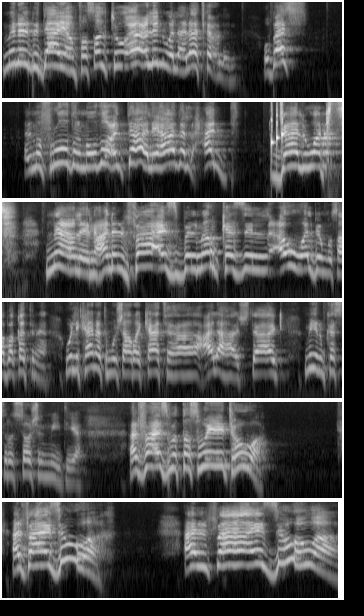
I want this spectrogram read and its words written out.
من البداية انفصلتوا أعلن ولا لا تعلن. وبس. المفروض الموضوع انتهى لهذا الحد. جاء الوقت نعلن عن الفائز بالمركز الأول بمسابقتنا واللي كانت مشاركاتها على هاشتاج مين مكسر ال social media. الفائز بالتصويت هو الفائز هو الفائز هو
